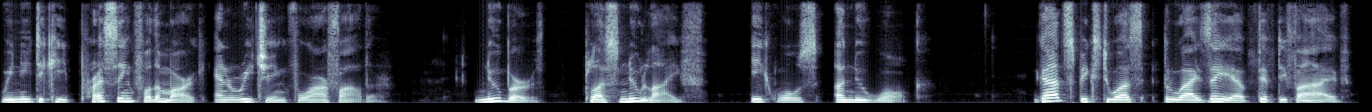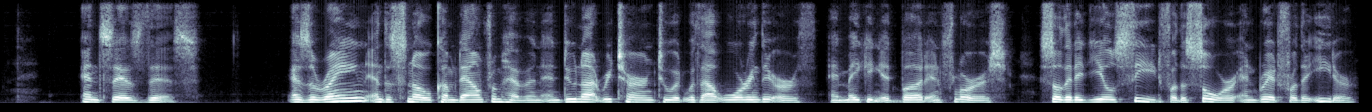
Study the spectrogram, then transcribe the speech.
we need to keep pressing for the mark and reaching for our Father. New birth plus new life equals a new walk. God speaks to us through Isaiah 55 and says this As the rain and the snow come down from heaven and do not return to it without watering the earth and making it bud and flourish, so that it yields seed for the sower and bread for the eater,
